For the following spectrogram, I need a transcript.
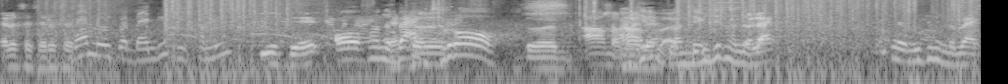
Yellow stairs, yellow stairs. One minute, got bandit is coming. You dead. Oh, from the back, bro. Uh, Um, someone I there. think um, Vijay from the back. Okay, Vijay from the back.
